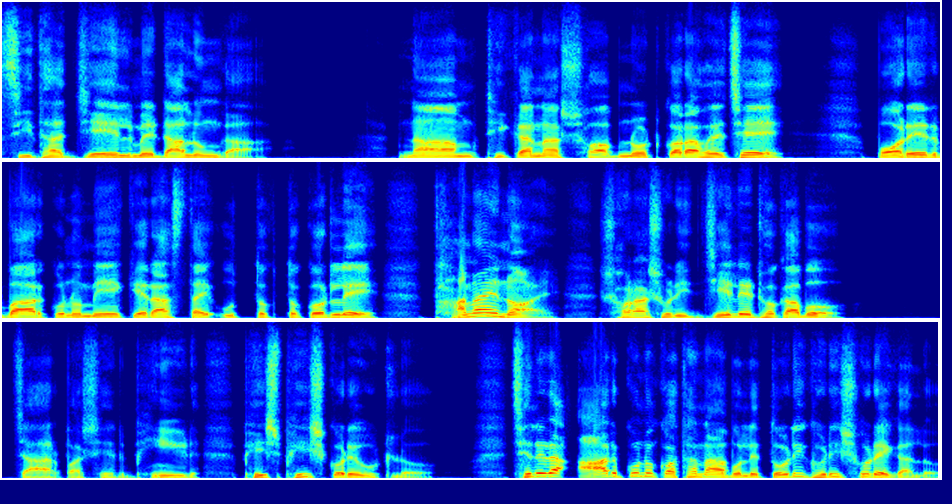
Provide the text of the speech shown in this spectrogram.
सीधा जेल में डालूंगा নাম ঠিকানা সব নোট করা হয়েছে পরের বার কোনো মেয়েকে রাস্তায় উত্তক্ত করলে থানায় নয় সরাসরি জেলে ঢোকাবো চারপাশের ভিড় ফিসফিস করে উঠল। ছেলেরা আর কোনো কথা না বলে তড়িঘড়ি সরে গেল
